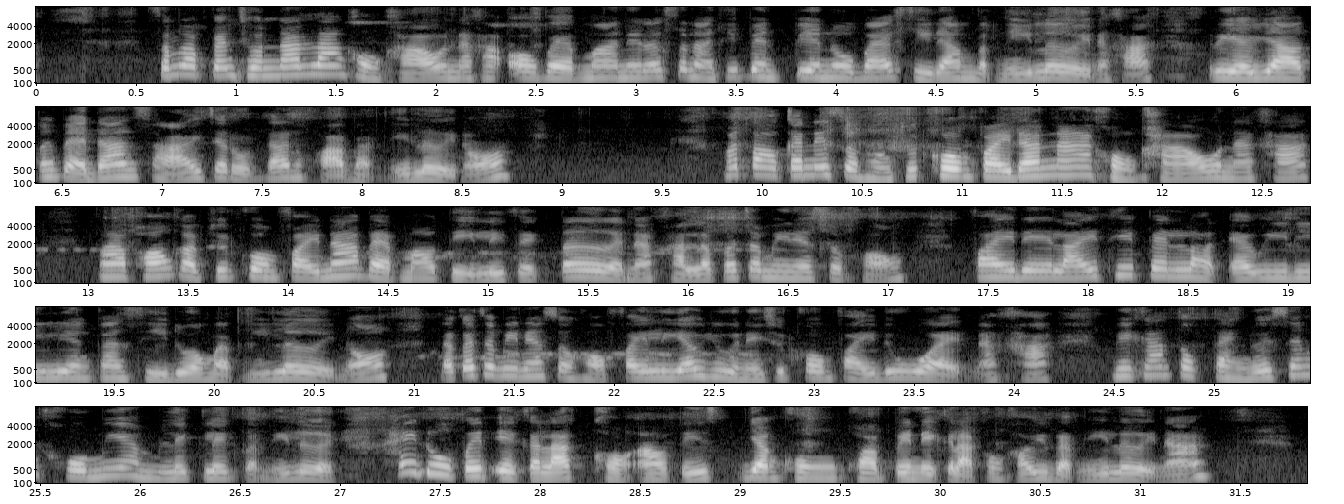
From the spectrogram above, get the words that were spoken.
สำหรับกันชนด้านล่างของเขานะคะ ออกแบบมาในลักษณะที่เป็นเปียโนแบ็กสีดำแบบนี้เลยนะคะ เรียวยาวตั้งแต่ด้านซ้ายจรดด้านขวาแบบนี้เลยเนาะมาต่อกันในส่วนของชุดโคมไฟด้านหน้าของเขานะคะ มาพร้อมกับชุดโคมไฟหน้าแบบมัลติรีเฟกเตอร์นะคะ แล้วก็จะมีในส่วนของไฟเดย์ไลท์ที่เป็นหลอด LED เรียงกันสีดวงแบบนี้เลยเนาะ แล้วก็จะมีในส่วนของไฟเลี้ยวอยู่ในชุดโคมไฟด้วยนะคะ มีการตกแต่งด้วยเส้นโครเมียมเล็กๆ แบบนี้เลย ให้ดูเป็นเอกลักษณ์ของ Altis ยังคงความเป็นเอกลักษณ์ของเขาอยู่แบบนี้เลยนะ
